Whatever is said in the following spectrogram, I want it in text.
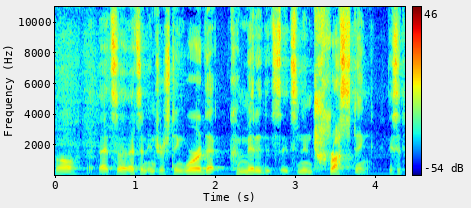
Well, that's, a, that's an interesting word that committed. It's, it's an entrusting. He said,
